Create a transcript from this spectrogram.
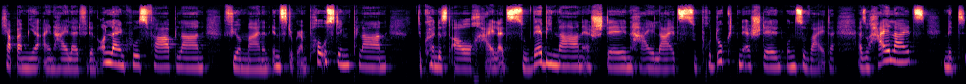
Ich habe bei mir ein Highlight für den Online-Kurs Fahrplan, für meinen Instagram Posting Plan. Du könntest auch Highlights zu Webinaren erstellen, Highlights zu Produkten erstellen und so weiter. Also Highlights mit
